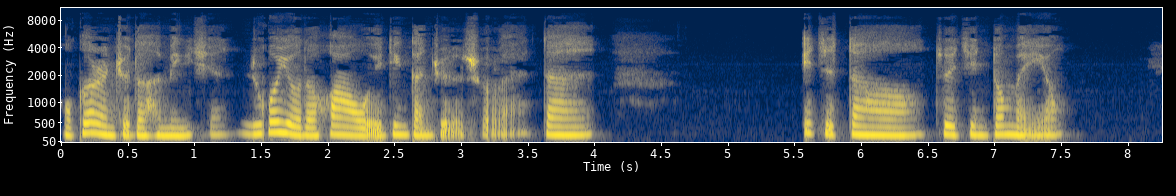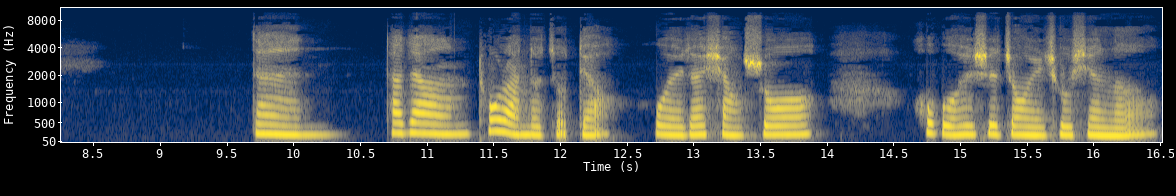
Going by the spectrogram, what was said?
我个人觉得很明显，如果有的话，我一定感觉得出来，但一直到最近都没有。但他这样突然的走掉，我也在想说，会不会是终于出现了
